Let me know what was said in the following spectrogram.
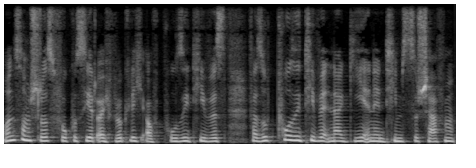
Und zum Schluss fokussiert euch wirklich auf Positives, versucht positive Energie in den Teams zu schaffen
